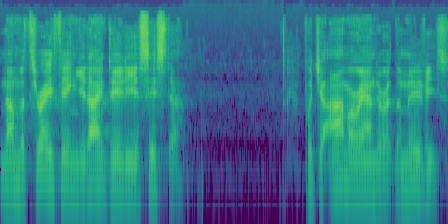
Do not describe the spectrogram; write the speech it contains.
Number three thing you don't do to your sister put your arm around her at the movies.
